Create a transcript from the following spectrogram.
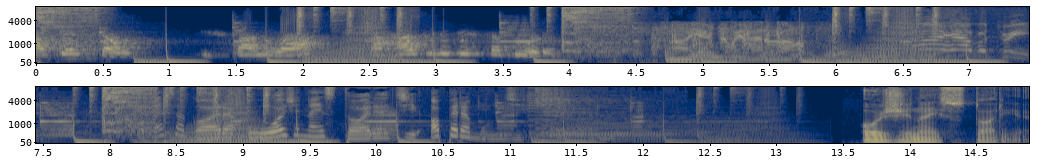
Atenção, está no ar a Rádio Libertadora. Começa agora o Hoje na História de Ópera Mundi. Hoje na História,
